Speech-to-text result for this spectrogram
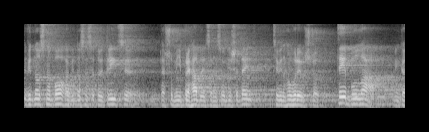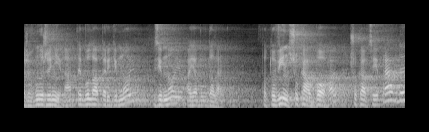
відносно Бога, відносно Святої Трійці. Те, що мені пригадується на сьогоднішній день, це він говорив, що ти була, він каже, в множині, да? ти була переді мною, зі мною, а я був далеко. Тобто він шукав Бога, шукав цієї правди,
